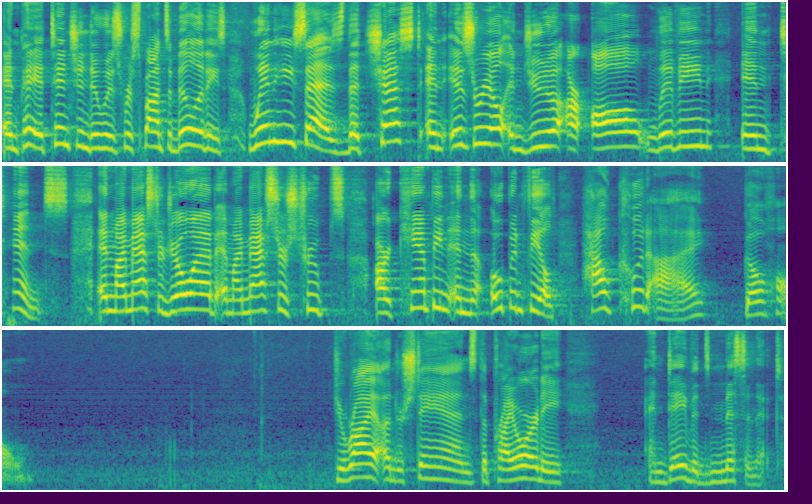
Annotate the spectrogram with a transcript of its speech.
and pay attention to his responsibilities. When he says, The chest and Israel and Judah are all living in tents, and my master Joab and my master's troops are camping in the open field, how could I go home? Uriah understands the priority, and David's missing it.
